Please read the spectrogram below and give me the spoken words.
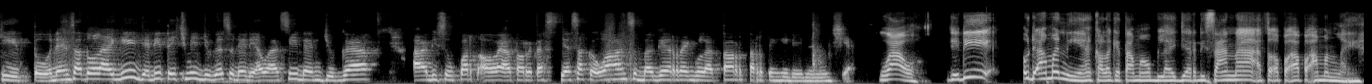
gitu. Dan satu lagi, jadi Teach Me juga sudah diawasi dan juga uh, disupport oleh Otoritas Jasa Keuangan sebagai regulator tertinggi di Indonesia. Wow, jadi udah aman nih ya kalau kita mau belajar di sana atau apa-apa aman lah ya?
